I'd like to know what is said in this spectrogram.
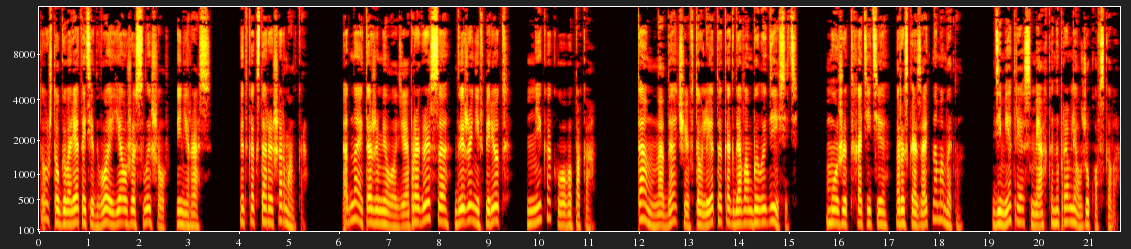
То, что говорят эти двое, я уже слышал, и не раз. Это как старая шарманка. Одна и та же мелодия, а прогресса, движения вперед, никакого пока. Там, на даче, в то лето, когда вам было десять. Может, хотите рассказать нам об этом? Диметриас мягко направлял Жуковского.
